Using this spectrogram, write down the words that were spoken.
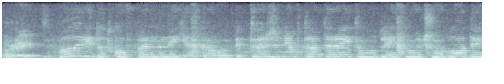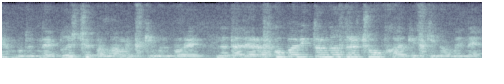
в рейтинг. Валерій Дудко впевнений, яскравим підтвердженням втрати рейтингу для існуючої влади будуть найближчі парламентські вибори. Наталія Раскопа, Віктор Ноздрачов, Харківські новини.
